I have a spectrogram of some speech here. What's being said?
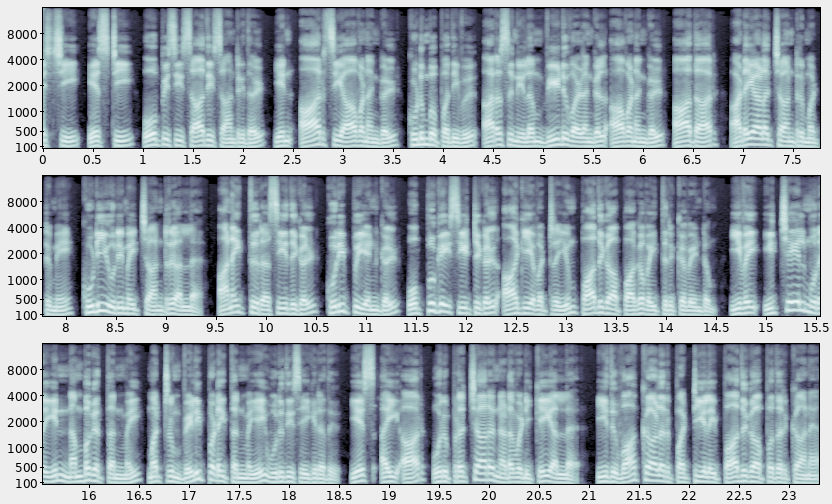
எஸ்சி எஸ்டி ஓபிசி சாதி சான்றிதழ் என் ஆர்சி ஆவணங்கள் குடும்ப பதிவு அரசு நிலம் வீடு வழங்கல் ஆவணங்கள் ஆதார் அடையாளச் சான்று மட்டுமே குடியுரிமைச் சான்று அல்ல. அனைத்து ரசீதுகள் குறிப்பு எண்கள் ஒப்புகை சீட்டுகள் ஆகியவற்றையும் பாதுகாப்பாக வைத்திருக்க வேண்டும். இவை இச்செயல்முறையின் நம்பகத்தன்மை மற்றும் வெளிப்படைத்தன்மையை உறுதி செய்கிறது. எஸ்ஐஆர் ஒரு பிரச்சார நடவடிக்கை அல்ல. இது வாக்காளர் பட்டியலை பாதுகாப்பதற்கான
